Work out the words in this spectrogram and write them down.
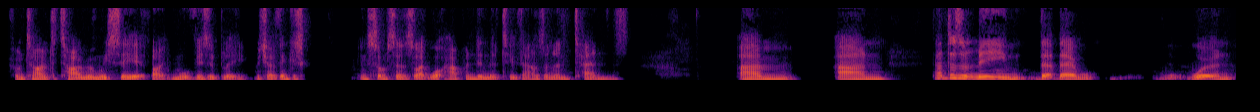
from time to time, and we see it like more visibly, which I think is in some sense like what happened in the 2010s. Um, and that doesn't mean that there weren't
